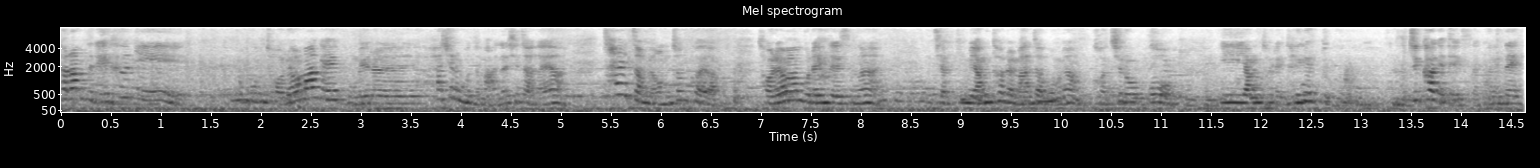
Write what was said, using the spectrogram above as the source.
사람들이 흔히 조금 저렴하게 구매를 하시는 분들 많으시잖아요. 차이점이 엄청 커요. 저렴한 브랜드에서는 제품 양털을 만져보면 거칠었고 이 양털이 되게 두껍고 묵직하게 돼 있어요. 근데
